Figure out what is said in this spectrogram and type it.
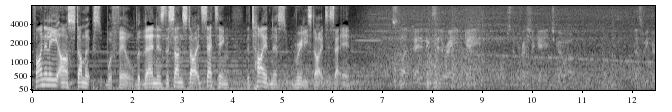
Finally, our stomachs were filled, but then as the sun started setting, the tiredness really started to set in. Playing an game. The pressure gauge go up as we go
